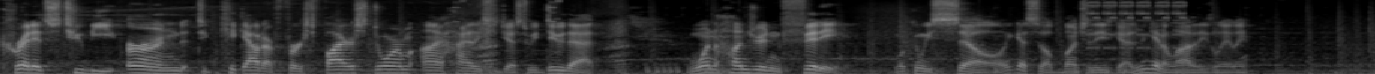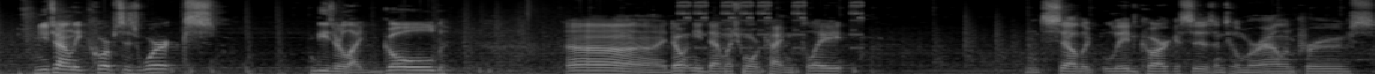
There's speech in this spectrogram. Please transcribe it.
credits to be earned to kick out our first firestorm. I highly suggest we do that. 150. What can we sell? We gotta sell a bunch of these guys. We've been getting a lot of these lately. Muton Elite Corpses works. These are like gold. Uh, I don't need that much more chitin plate. And sell the lid carcasses until morale improves.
